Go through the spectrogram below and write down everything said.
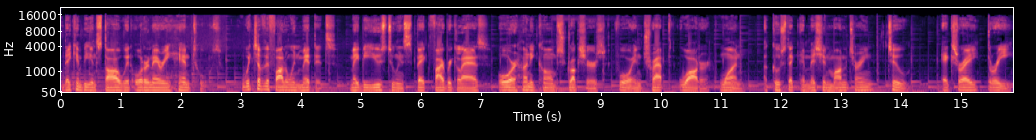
they can be installed with ordinary hand tools. Which of the following methods may be used to inspect fiberglass or honeycomb structures for entrapped water? 1. Acoustic emission monitoring. 2. X-ray. 3.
